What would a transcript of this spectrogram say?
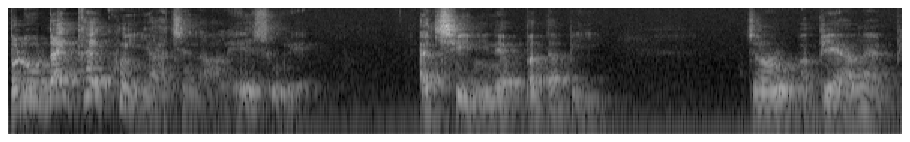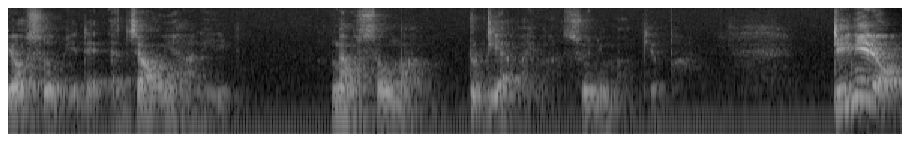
ဘလို့တိုက်ခိုက်ခွင့်ရချင်တာလဲဆိုတဲ့အခြေအနေနဲ့ပတ်သက်ပြီးကျွန်တော်တို့အပြန်အလှန်ပြောဆိုပြတဲ့အကြောင်းအရာလေးနောက်ဆုံးမှာဒုတိယပိုင်းမှာဆွေးနွေးမှာဖြစ်ပါတယ်ဒီနေ့တော့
